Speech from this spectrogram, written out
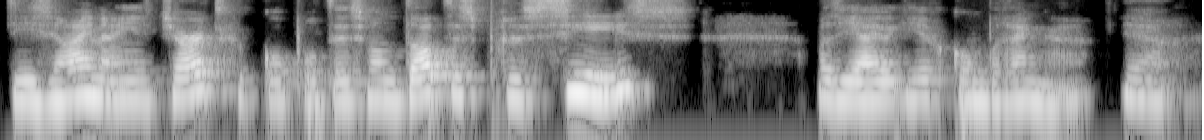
design, aan je chart gekoppeld is. Want dat is precies wat jij hier kon brengen. Ja,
